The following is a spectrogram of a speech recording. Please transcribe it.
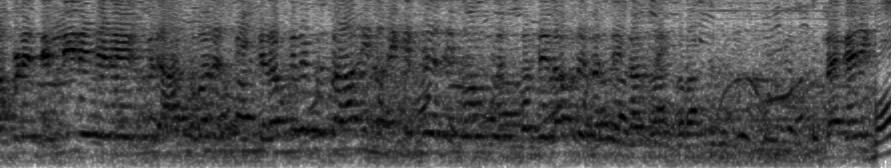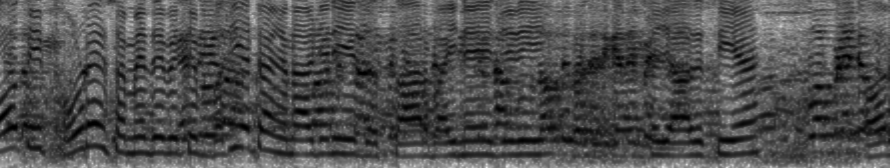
ਆਪਣੇ ਦਿੱਲੀ ਦੇ ਜਿਹੜੇ ਵਿਧਾਨ ਸਭਾ ਦੇ ਸਪੀਕਰ ਆ ਉਹ ਕਹਿੰਦੇ ਕੋਈ ਤਾਂ ਨਹੀਂ ਤੁਸੀਂ ਕਿੱਥੇ ਸੀ? ਕੋਈ ਬੰਦੇ ਲੱਭਦੇ ਫਿਰਦੇ ਕਰਦੇ ਮੈਂ ਕਿਹਾ ਜੀ ਬਹੁਤ ਹੀ ਥੋੜੇ ਸਮੇਂ ਦੇ ਵਿੱਚ ਵਧੀਆ ਢੰਗ ਨਾਲ ਜਿਹੜੀ ਇਹ ਦਸਤਾਰ ਬਾਈ ਨੇ ਜਿਹੜੀ ਸਜਾ ਦਿੱਤੀ ਹੈ। ਔਰ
